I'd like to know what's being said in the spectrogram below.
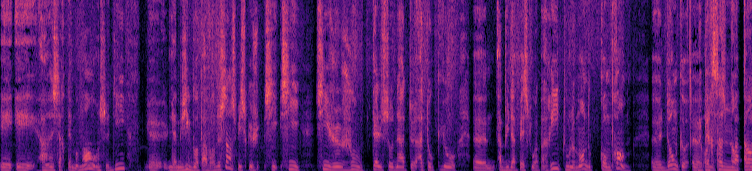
Et à un certain moment, on se dit, euh, la musique ne doit pas avoir de sens, puisque si, si, si je joue telle sonate à Tokyo, euh, à Budapest ou à Paris, tout le monde comprend. Euh, donc, euh, Mais personne n'entend,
